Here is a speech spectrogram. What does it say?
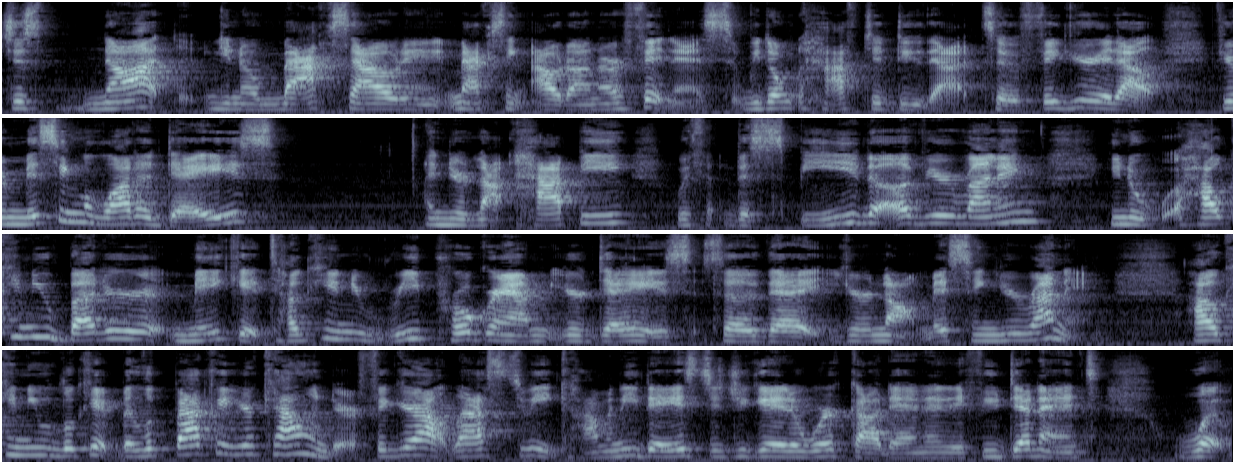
just not you know max out and maxing out on our fitness? We don't have to do that. So figure it out. If you're missing a lot of days and you're not happy with the speed of your running, you know, how can you better make it? How can you reprogram your days so that you're not missing your running? How can you look at look back at your calendar, figure out last week how many days did you get a workout in, and if you didn't, what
